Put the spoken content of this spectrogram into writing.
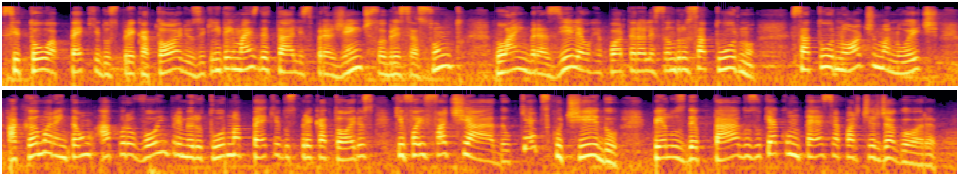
citou a PEC dos precatórios. E quem tem mais detalhes para a gente sobre esse assunto, lá em Brasília, é o repórter Alessandro Saturno. Saturno, ótima noite. A Câmara, então, aprovou em primeiro turno a PEC dos precatórios, que foi fatiada. O que é discutido pelos deputados? O que acontece a partir de agora?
